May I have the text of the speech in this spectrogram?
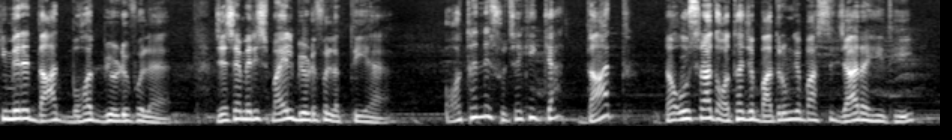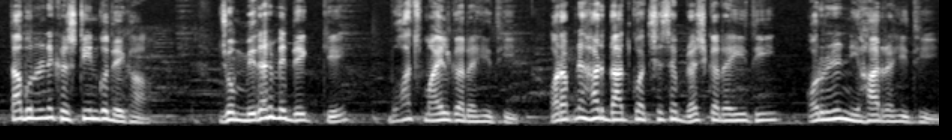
कि मेरे दांत बहुत ब्यूटीफुल है, जैसे मेरी स्माइल ब्यूटीफुल लगती है। ऑथर ने सोचा कि क्या दांत? ना उस रात ऑथर जब बाथरूम के पास से जा रही थी तब उन्होंने क्रिस्टीन को देखा, जो मिरर में देख के बहुत स्माइल कर रही थी और अपने हर दांत को अच्छे से ब्रश कर रही थी और उन्हें निहार रही थी।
